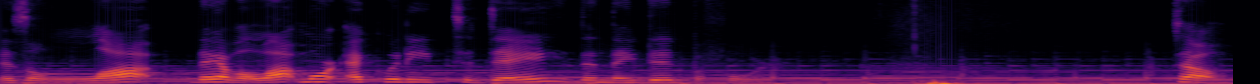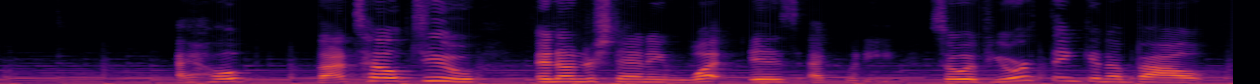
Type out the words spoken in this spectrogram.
is a lot, they have a lot more equity today than they did before. So I hope that's helped you in understanding what is equity. So if you're thinking about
